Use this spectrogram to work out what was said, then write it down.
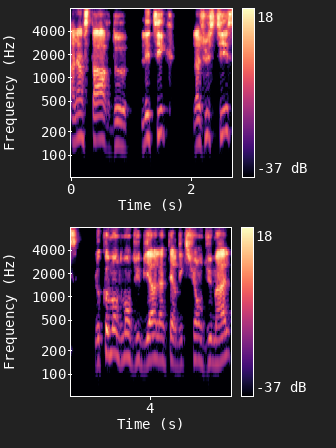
l'instar de l'éthique, la justice, le commandement du bien, l'interdiction du mal,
